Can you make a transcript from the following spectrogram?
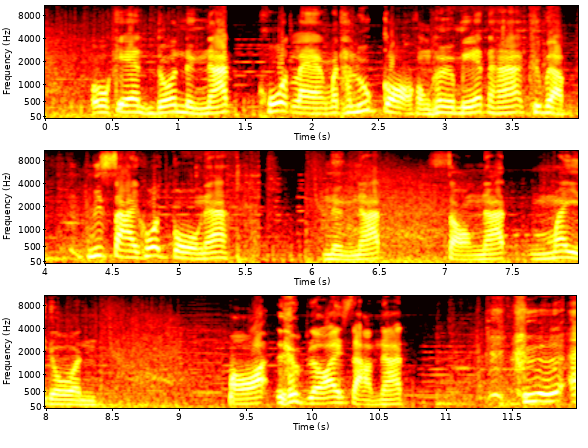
ๆ โอเค โดนหนึ่งนัด โคตรแรงมาทะลุเกาะของเฮอร์เมสนะฮะ คือแบบมิสไซล์โคตรโกงนะหนึ่งนัดสองนัดไม่โดนปอเรียบร้อยสามนัด คือไอ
